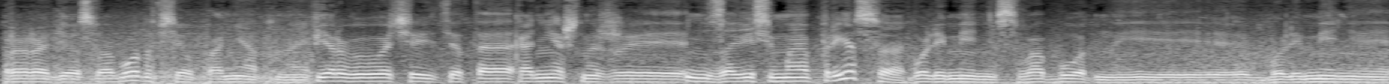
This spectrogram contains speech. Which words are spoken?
Про радио «Свобода» все понятно. В первую очередь, это, конечно же, независимая пресса, более-менее свободная и более-менее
